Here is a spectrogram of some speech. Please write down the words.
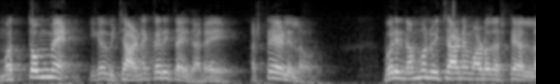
ಮತ್ತೊಮ್ಮೆ ಈಗ ವಿಚಾರಣೆ ಕರೀತಾ ಇದ್ದಾರೆ. ಅಷ್ಟೇ ಹೇಳಿಲ್ಲ ಅವರು. ಬರೀ ನಮ್ಮನ್ನು ವಿಚಾರಣೆ ಮಾಡೋದಷ್ಟೇ ಅಲ್ಲ.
